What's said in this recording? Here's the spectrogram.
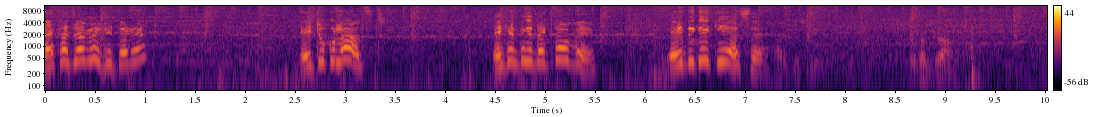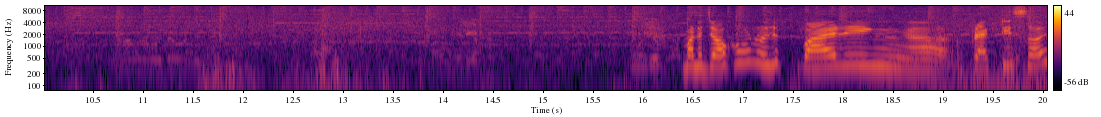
দেখা যাবে ভিতরে? এইটুকু লাস্ট এখান থেকে দেখতে হবে? এইদিকে কি আছে? আর কিছু নেই। ওটা গ্রাম। মানে যখন ওই যে ফায়ারিং প্র্যাকটিস হয়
